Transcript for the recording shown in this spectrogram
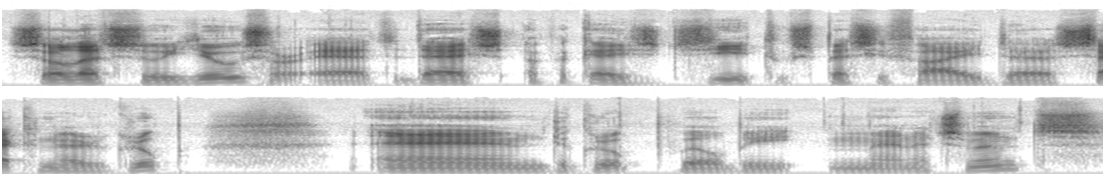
So let's do user add dash uppercase G to specify the secondary group and the group will be management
